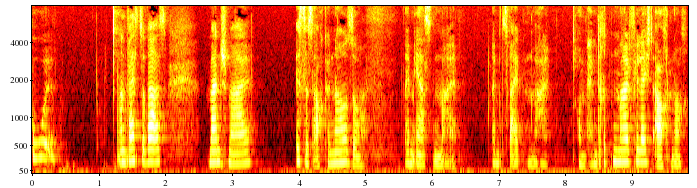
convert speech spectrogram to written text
cool. Und weißt du was? Manchmal ist es auch genauso beim ersten Mal beim zweiten Mal und beim dritten Mal vielleicht auch noch.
